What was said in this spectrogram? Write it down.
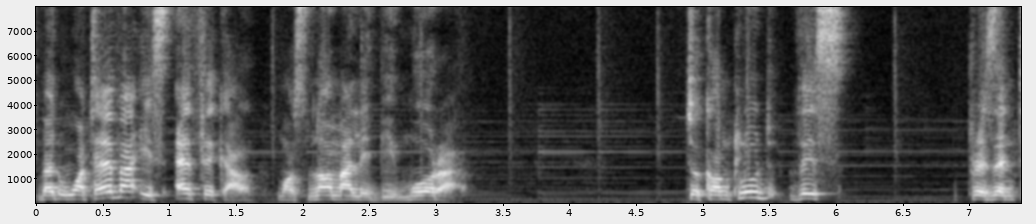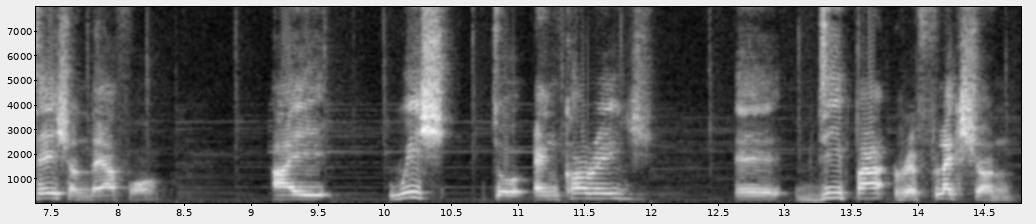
but whatever is ethical must normally be moral. To conclude this presentation, therefore, I wish to encourage a deeper reflection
